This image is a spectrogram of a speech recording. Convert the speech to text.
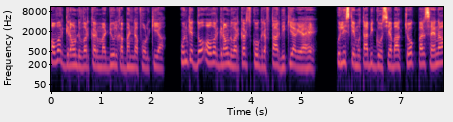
ओवरग्राउंड वर्कर मॉड्यूल का भंडाफोड़ किया। उनके दो ओवरग्राउंड वर्कर्स को गिरफ़्तार भी किया गया है। पुलिस के मुताबिक गोसियाबाग चौक पर सेना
